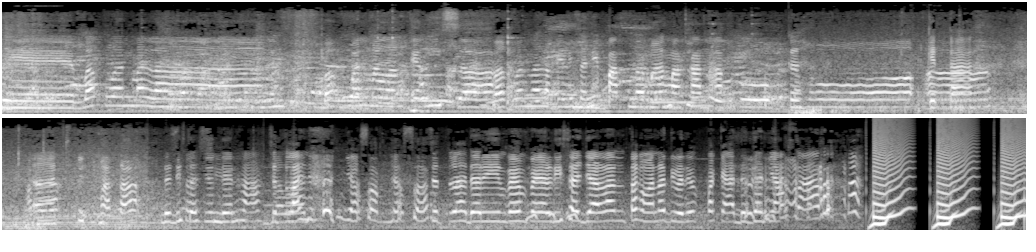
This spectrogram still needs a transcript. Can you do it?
Ye, bakwan Malang. Bakwan Malang Elisa. Bakwan Malang Elisa ini partner makan aku. Ke kita eh, mata. Udah di stasiun Den Haag setelah nyasar nyasar. setelah dari PMP Elisa jalan entah mana tiba-tiba pakai adegan nyasar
